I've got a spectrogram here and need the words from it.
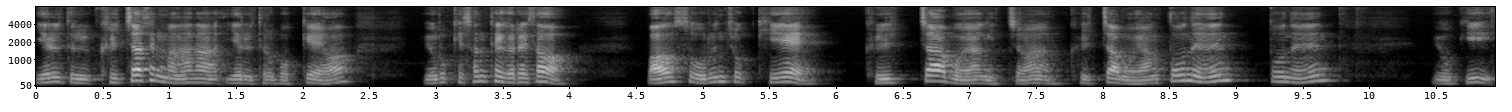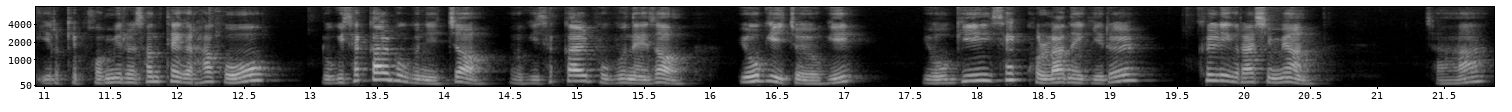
예를 들 글자색만 하나 예를 들어 볼게요. 이렇게 선택을 해서 마우스 오른쪽 키에 글자 모양 있죠. 글자 모양 또는 또는 여기 이렇게 범위를 선택을 하고 여기 색깔 부분 있죠? 여기 색깔 부분에서 여기 있죠? 여기 여기 색 골라내기를 클릭을 하시면 자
